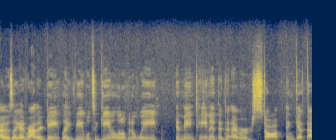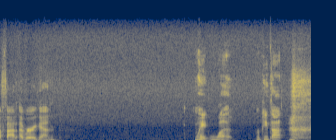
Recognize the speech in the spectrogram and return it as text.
I was like I'd rather gain like be able to gain a little bit of weight and maintain it than to ever stop and get that fat ever again. Wait, what? Repeat that?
